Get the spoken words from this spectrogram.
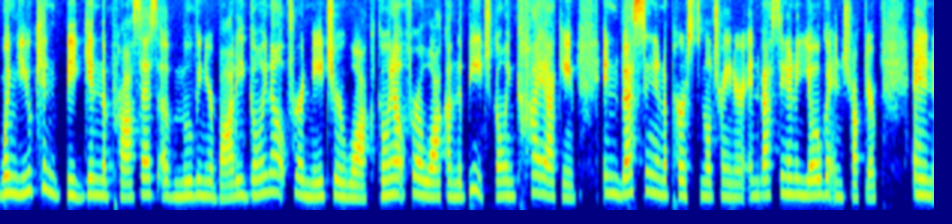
when you can begin the process of moving your body, going out for a nature walk, going out for a walk on the beach, going kayaking, investing in a personal trainer, investing in a yoga instructor, and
